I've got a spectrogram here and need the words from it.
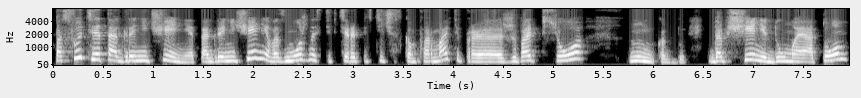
по сути, это ограничение. Это ограничение возможности в терапевтическом формате проживать все, ну, как бы, вообще не думая о том,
